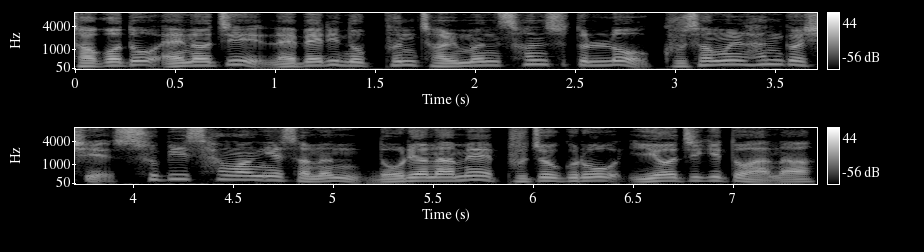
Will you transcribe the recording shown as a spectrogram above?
적어도 에너지 레벨이 높은 젊은 선수들로 구성을 한 것이 수비 상황에서는 노련함의 부족으로 이어지기도 하나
